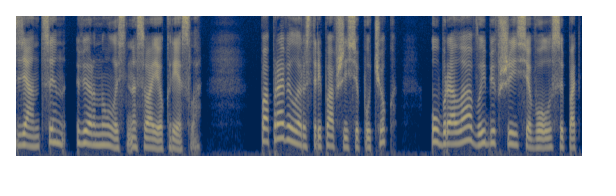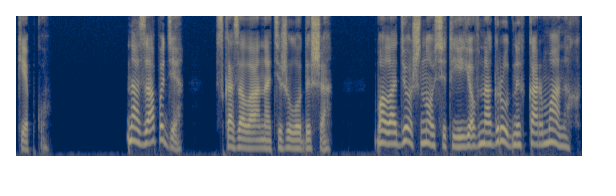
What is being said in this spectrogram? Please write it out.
Дзян Цин вернулась на свое кресло. Поправила растрепавшийся пучок, убрала выбившиеся волосы под кепку. «На Западе», — сказала она, тяжело дыша, — «молодежь носит ее в нагрудных карманах.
